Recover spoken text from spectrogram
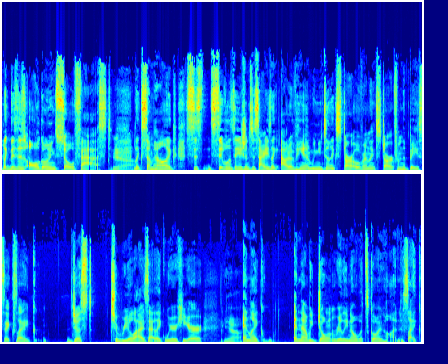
like this is all going so fast. Yeah. Like somehow like c- civilization society is like out of hand. We need to like start over and like start from the basics like just to realize that like we're here Yeah. and like and that we don't really know what's going on. It's like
